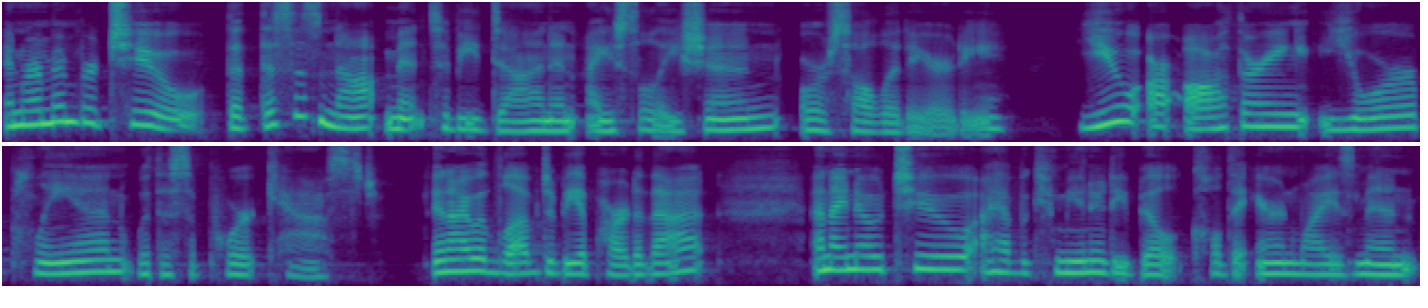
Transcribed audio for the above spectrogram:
And remember, too, that this is not meant to be done in isolation or solidarity. You are authoring your plan with a support cast. And I would love to be a part of that. And I know, too, I have a community built called the Errin Weisman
